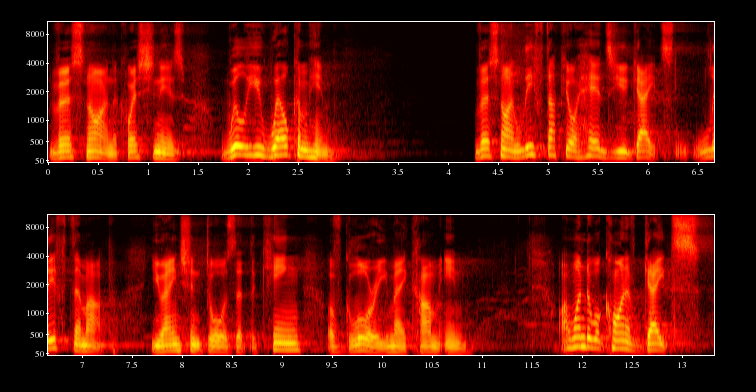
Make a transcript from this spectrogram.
Verse 9, the question is Will you welcome him? Verse 9 Lift up your heads, you gates, lift them up, you ancient doors, that the King of glory may come in. I wonder what kind of gates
